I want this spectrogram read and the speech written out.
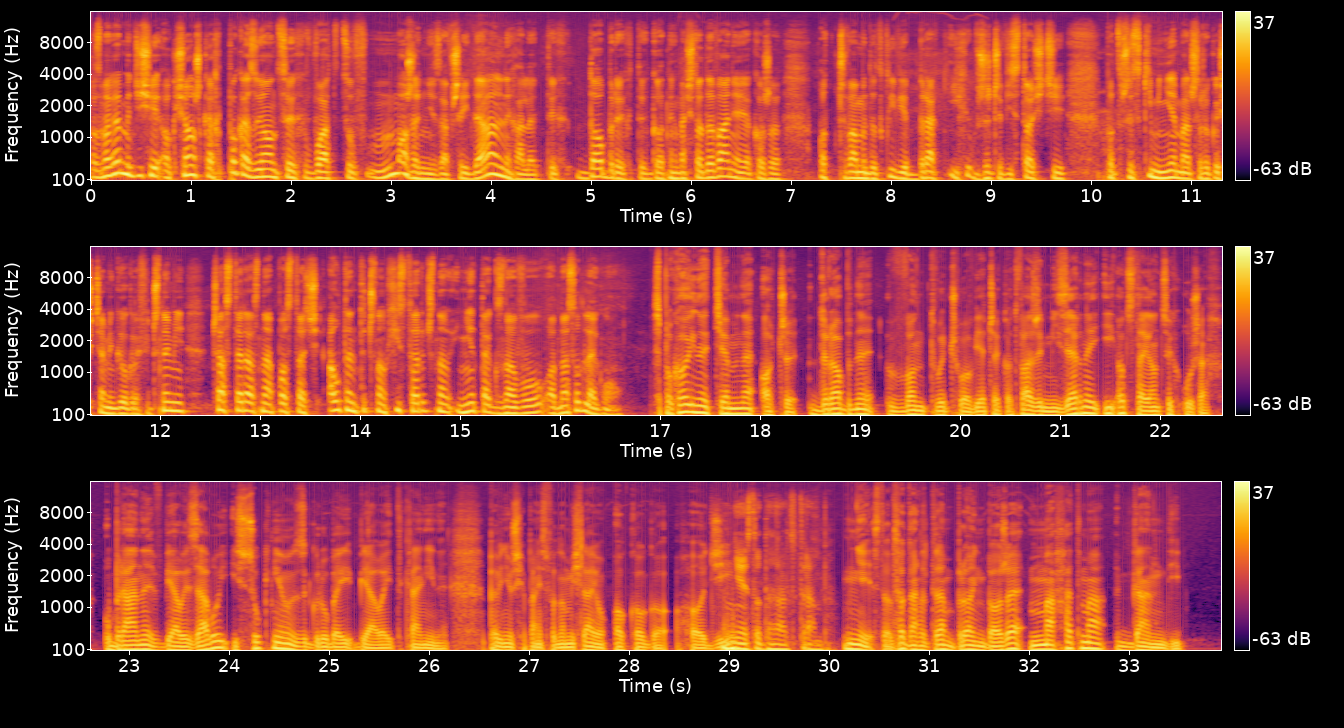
Rozmawiamy dzisiaj o książkach pokazujących władców, może nie zawsze idealnych, ale tych dobrych, tych godnych naśladowania, jako że odczuwamy dotkliwie brak ich w rzeczywistości pod wszystkimi niemal szerokościami geograficznymi. Czas teraz na postać autentyczną, historyczną i nie tak znowu od nas odległą. Spokojne, ciemne oczy, drobny, wątły człowieczek o twarzy mizernej i odstających uszach, ubrany w biały zabój i suknię z grubej białej tkaniny. Pewnie już się Państwo domyślają, o kogo chodzi. Nie jest to Donald Trump. Nie jest to Donald Trump, broń Boże. Mahatma Gandhi,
